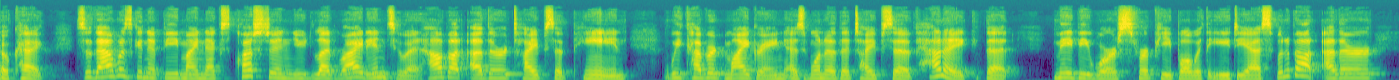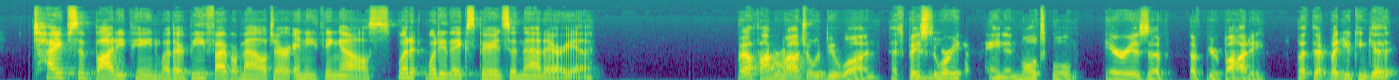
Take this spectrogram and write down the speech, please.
Okay. So that was going to be my next question. You led right into it. How about other types of pain? We covered migraine as one of the types of headache that may be worse for people with EDS. What about other types of body pain, whether it be fibromyalgia or anything else? What what do they experience in that area? Well, fibromyalgia would be one. That's basically mm-hmm. where you have pain in multiple areas of, of your body. But that, but you can get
